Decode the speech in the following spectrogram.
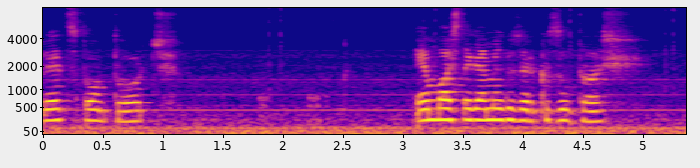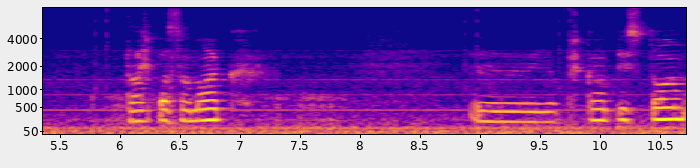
redstone torch. En başta gelmek üzere kızıl taş. Taş basamak. ee, yapışkan piston.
